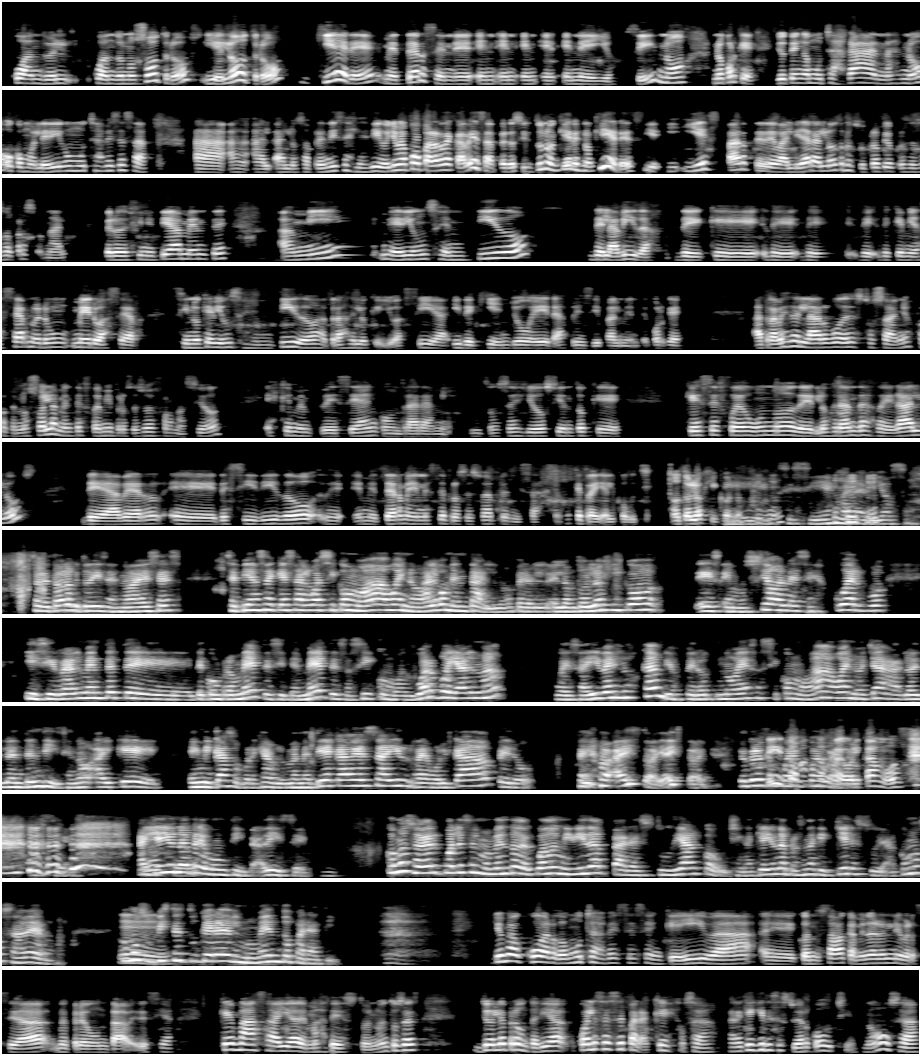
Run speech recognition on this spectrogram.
cuando, el, cuando nosotros y el otro quiere meterse en, ello, ¿sí? No, no porque yo tenga muchas ganas, ¿no? O como le digo muchas veces a, los aprendices, les digo, yo me puedo parar de cabeza, pero si tú no quieres, no quieres. Y, y es parte de validar al otro en su propio proceso personal. Pero definitivamente a mí me dio un sentido de la vida, de que, de, de que mi hacer no era un mero hacer, sino que había un sentido atrás de lo que yo hacía y de quién yo era principalmente, porque a través del largo de estos años, porque no solamente fue mi proceso de formación, es que me empecé a encontrar a mí. Entonces yo siento que, ese fue uno de los grandes regalos de haber eh, decidido de eh, meterme en este proceso de aprendizaje que traía el coaching ontológico, ¿no? Sí, sí, es maravilloso. Sobre todo lo que tú dices, ¿no? A veces se piensa que es algo así como, ah, bueno, algo mental, ¿no? Pero el, ontológico es emociones, es cuerpo, y si realmente te, te, comprometes y te metes así como en cuerpo y alma, pues ahí ves los cambios, pero no es así como, ah, bueno, ya lo, entendí, sino hay que, en mi caso, por ejemplo, me metí de cabeza ahí revolcada, pero, pero ahí estoy, ahí estoy. Yo creo que sí, fue, revolcamos. Aquí hay una preguntita, dice, ¿Cómo saber cuál es el momento adecuado en mi vida para estudiar coaching? Aquí hay una persona que quiere estudiar. ¿Cómo saber? ¿Cómo mm. supiste tú que era el momento para ti? Yo me acuerdo muchas veces en que iba, eh, cuando estaba caminando a la universidad, me preguntaba y decía, ¿qué más hay además de esto? ¿no? Entonces, yo le preguntaría, ¿cuál es ese para qué? O sea, ¿para qué quieres estudiar coaching? ¿No? O sea,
